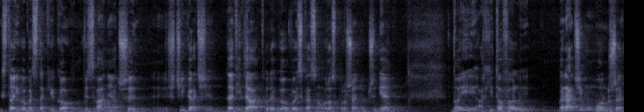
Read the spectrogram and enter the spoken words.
i stoi wobec takiego wyzwania, czy ścigać Dawida, którego wojska są w rozproszeniu, czy nie. No i Achitofel radzi mu mądrze.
